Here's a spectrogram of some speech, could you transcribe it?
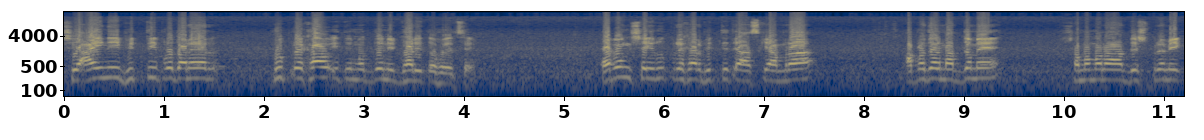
সে আইনি ভিত্তি প্রদানের রূপরেখাও ইতিমধ্যে নির্ধারিত হয়েছে। এবং সেই রূপরেখার ভিত্তিতে আজকে আমরা আপনাদের মাধ্যমে সমমনা দেশপ্রেমিক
